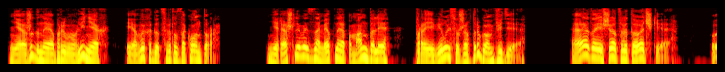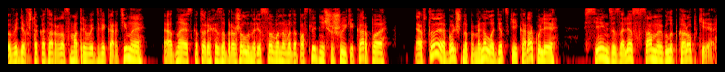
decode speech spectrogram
неожиданные обрывы в линиях и выходы цвета за контур. Неряшливость, заметная по мандале, проявилась уже в другом виде. «Это еще цветочки!» Увидев, что Катар рассматривает две картины, одна из которых изображала нарисованного до последней чешуйки карпа, а вторая больше напоминала детские каракули, Сензи залез в самую глубь коробки.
